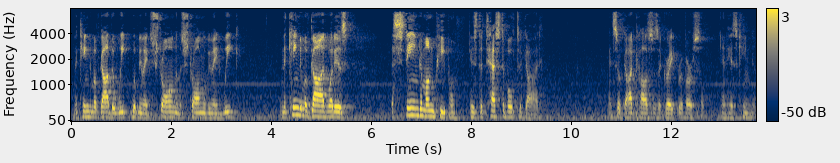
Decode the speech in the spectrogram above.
In the kingdom of God, the weak will be made strong, and the strong will be made weak. In the kingdom of God, what is esteemed among people is detestable to God. And so God causes a great reversal in his kingdom.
